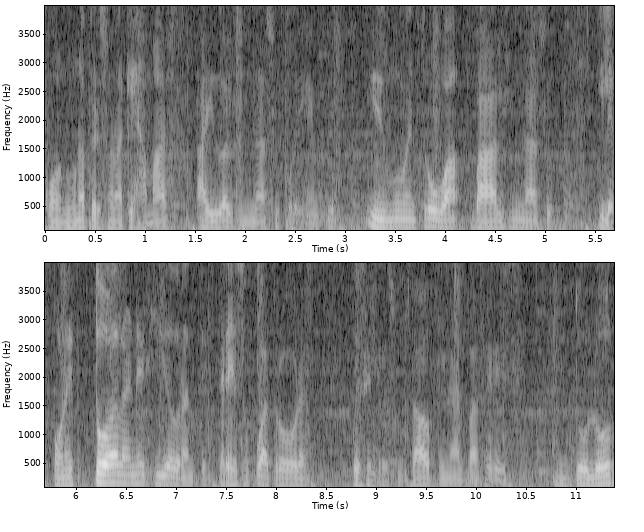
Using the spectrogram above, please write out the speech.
con una persona que jamás ha ido al gimnasio, por ejemplo, y de un momento va, va al gimnasio y le pone toda la energía durante tres o cuatro horas, pues el resultado final va a ser ese. Un dolor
